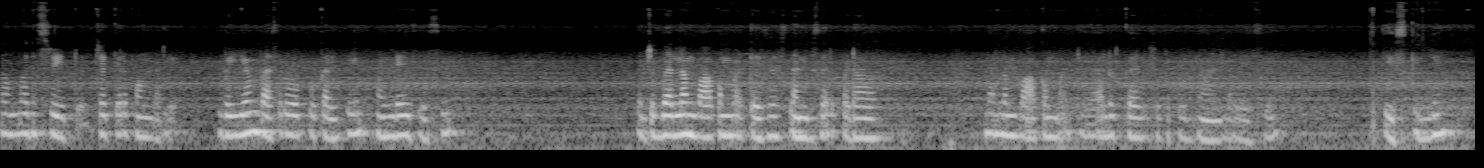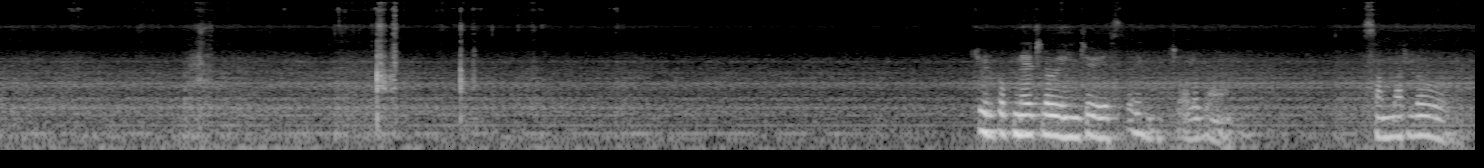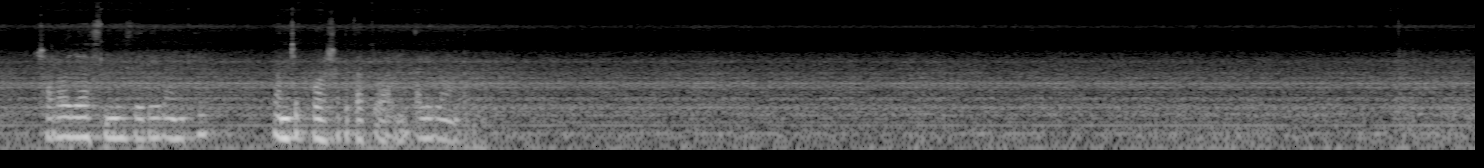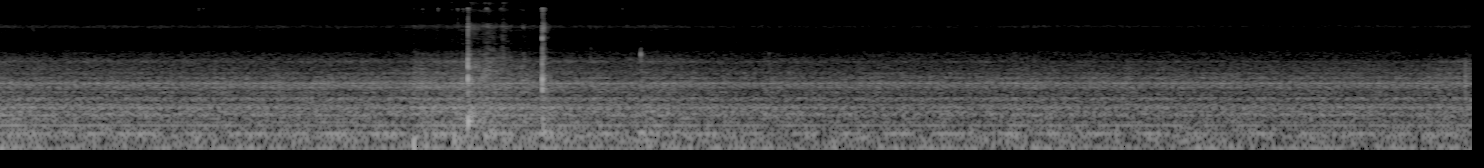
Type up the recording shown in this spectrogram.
Summer sweet చక్కెర పొంగలి బియ్యం పెసరపప్పు కలిపి వండేసేసి కొంచెం బెల్లం పాకం పట్టేసేసి దానికి సరిపడా బెల్లం పాకం పట్టి అలుక్కాయలు చుట్టుకుంటూ దాంట్లో వేసి తీసుకెళ్ళి జీడిపప్పు నేతిలో వేయించి వేస్తే చాలా బాగుంది సమ్మర్లో చలవ చేస్తుంది శరీరానికి మంచి పోషక తత్వాలను కలిగి ఉంటుంది.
